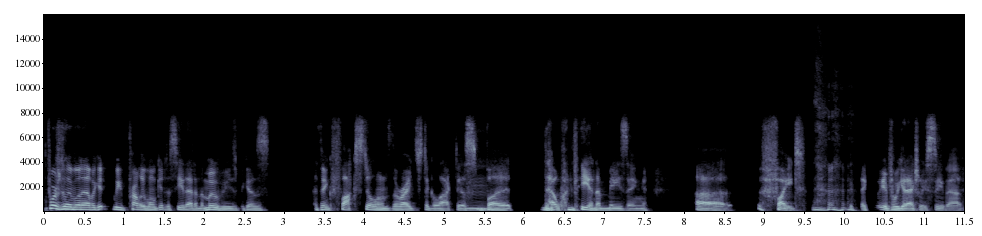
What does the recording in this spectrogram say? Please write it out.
Unfortunately, we'll never get. We probably won't get to see that in the movies because I think Fox still owns the rights to Galactus. Mm. But that would be an amazing uh, fight if, if we could actually see that.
